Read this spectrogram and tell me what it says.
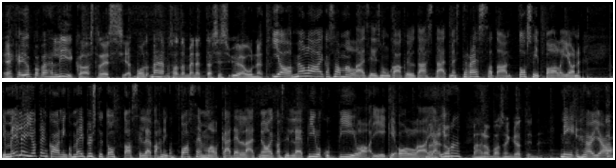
ehkä jopa vähän liikaa stressiä. Mulla- Mähän mä saatan menettää siis yöunet. Joo, me ollaan aika samanlaisia sunkaan kyllä tästä, että me stressataan tosi paljon. Ja meillä ei jotenkaan, niin kuin, me ei pysty ottaa silleen vähän niin kuin vasemmalla kädellä, että me aika silleen pilkun viilaajiikin ollaan. Mähän, ja on, ihan, mähän on vasenkätinen. Niin, joo.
